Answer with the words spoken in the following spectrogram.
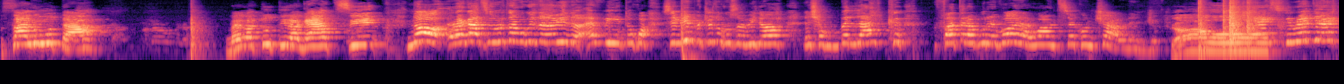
Saluta. Bella a tutti ragazzi. No, ragazzi, purtroppo questo video è finito qua. Se vi è piaciuto questo video, lasciamo un bel like. Fatela pure voi la One Second Challenge. Ciao! E iscrivetevi al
